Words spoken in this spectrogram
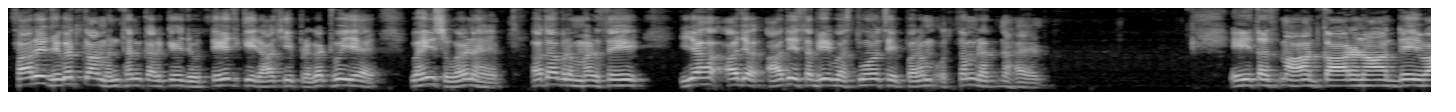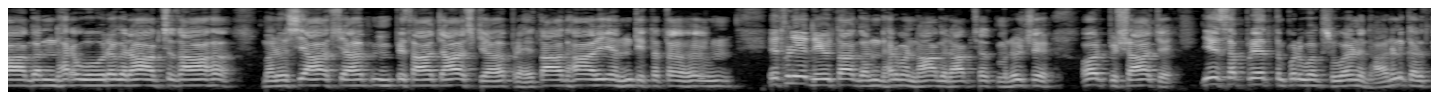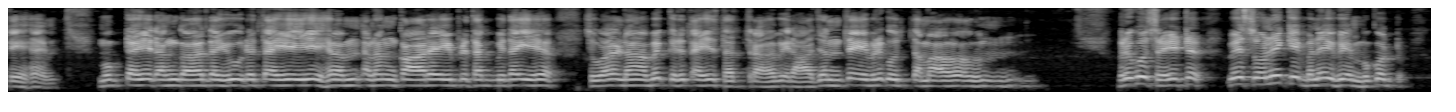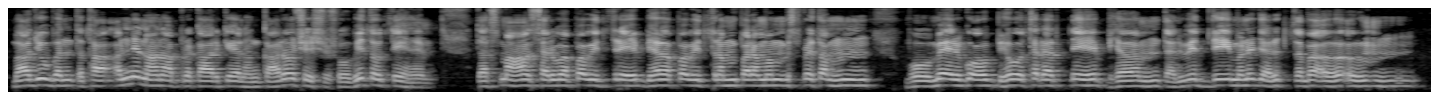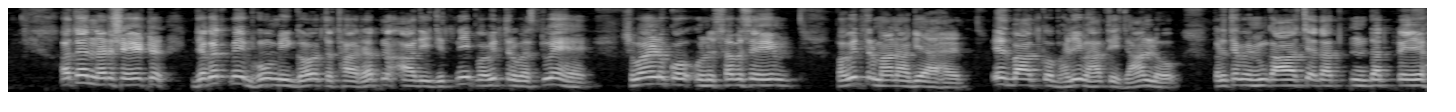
सारे जगत का मंथन करके जो तेज की राशि प्रकट हुई है, वही सुवर्ण है। अतः ब्रह्मण से यह अज आदि सभी वस्तुओं से परम उत्तम रत्न है। एतस्मात् कारणात् देवा गंधर्वो रगराक्षसा पिशाचाश्च प्रहताधारयन्ति तत। इसलिए देवता गंधर्व नाग, राक्षस, मनुष्य और पिशाच, ये सब प्रयत्न पूर्वक सुवर्ण धारण करते हैं। मुक्त रंग दयूरत अलंकार पृथक विदय सुवर्ण विकृत तत्र विराजन्ते भृगुत्तम। भृगुश्रेष्ठ वे सोने के बने हुए मुकुट बाजूबंद तथा अन्य नाना प्रकार के अलंकारों से सुशोभित होते हैं। तस्मा सर्व पवित्रेभ्य पवित्रम परम स्मृतम भूमिर्गोभ्योथ रत्नेभ्य तद्विद्धि मनुजर अतः नरश्रेष्ठ, जगत में भूमि, गौ तथा रत्न आदि जितनी पवित्र वस्तुएँ हैं, स्वर्ण को उन सबसे पवित्र माना गया है। इस बात को भली भांति जान लो। पृथ्वी का दत्तेह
